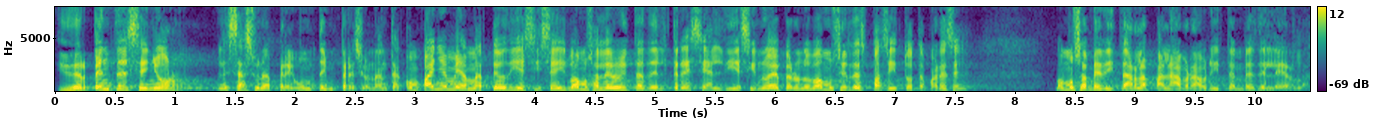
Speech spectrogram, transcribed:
Y de repente el Señor les hace una pregunta impresionante. Acompáñame a Mateo 16, vamos a leer ahorita del 13 al 19, pero nos vamos a ir despacito, ¿te parece? Vamos a meditar la palabra ahorita en vez de leerla.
